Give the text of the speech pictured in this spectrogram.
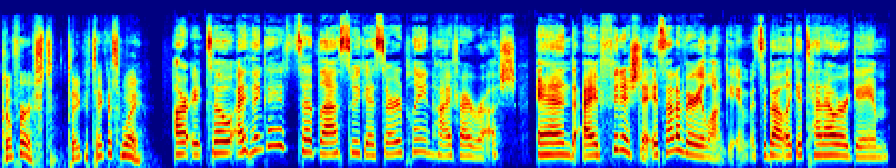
go first. Take take us away. All right, so I think I said last week I started playing Hi Fi Rush and I finished it. It's not a very long game, it's about like a 10 hour game.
